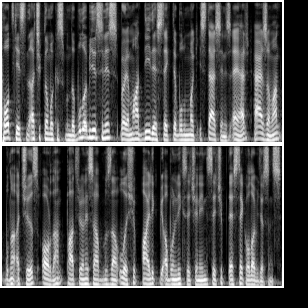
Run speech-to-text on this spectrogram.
podcast'in açıklama kısmında bulabilirsiniz. Böyle maddi destekte bulunmak isterseniz eğer her zaman buna açığız. Oradan Patreon hesabımızdan ulaşıp aylık bir abonelik seçeneğini seçip destek olabilirsiniz.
